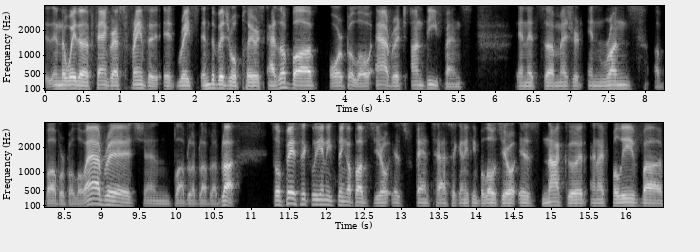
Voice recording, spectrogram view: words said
in the way the Fangraphs frames it, it rates individual players as above or below average on defense. And it's uh, measured in runs above or below average and blah, blah, blah, blah, blah. So basically, anything above zero is fantastic. Anything below zero is not good. And I believe uh,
